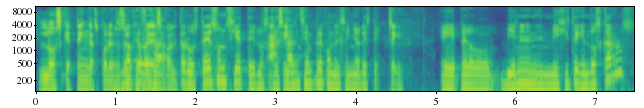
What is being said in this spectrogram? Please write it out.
Los que tengas, por eso es No, el jefe pero, o de sea, escolta. pero ustedes son siete los que Ah, sí. están siempre con el señor este. Sí. Eh, pero vienen, en- me dijiste que en dos carros.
